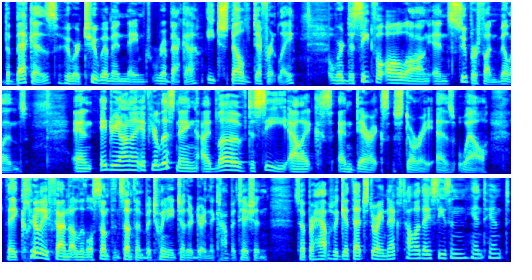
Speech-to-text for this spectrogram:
The Beccas, who are two women named Rebecca, each spelled differently, were deceitful all along and super fun villains. And Adriana, if you're listening, I'd love to see Alex and Derek's story as well. They clearly found a little something something between each other during the competition. So perhaps we get that story next holiday season, hint hint.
